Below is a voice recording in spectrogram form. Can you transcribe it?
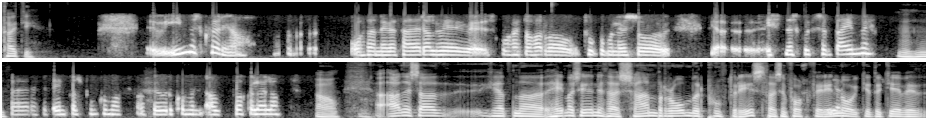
tæki? Ímis hver, já. Og þannig að það er alveg sko hægt að horfa á tungumálu eins og ja, íslenskur sem dæmi. Mm Það er ekkert einfalt tungumál og þau eru komin á þokkalega langt. Já, aðeins að hérna, heimasíðunni það er samrómur.is það sem fólk fer inn Já. og getur gefið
